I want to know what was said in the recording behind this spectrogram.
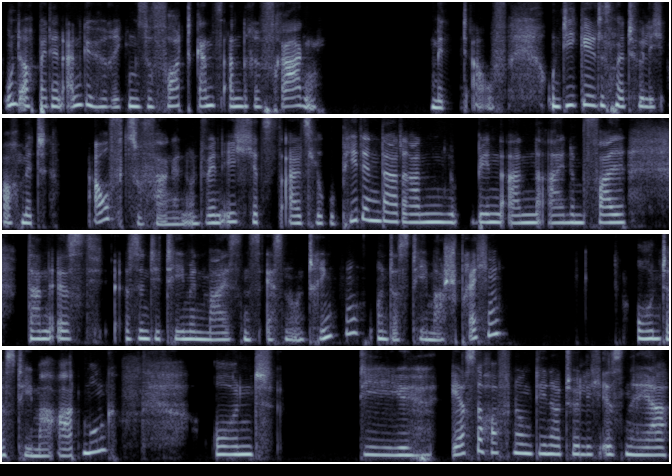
und auch bei den Angehörigen sofort ganz andere Fragen mit auf. Und die gilt es natürlich auch mit aufzufangen. Und wenn ich jetzt als Logopädin da dran bin an einem Fall, dann ist, sind die Themen meistens Essen und Trinken und das Thema Sprechen und das Thema Atmung. Und die erste Hoffnung, die natürlich ist, naja,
